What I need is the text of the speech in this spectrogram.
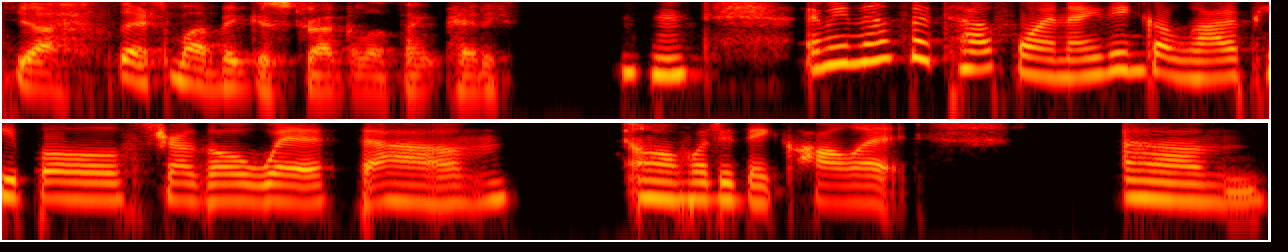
yeah, that's my biggest struggle, I think, Patty. Mm-hmm. I mean, that's a tough one. I think a lot of people struggle with, um, oh, what do they call it? Um,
